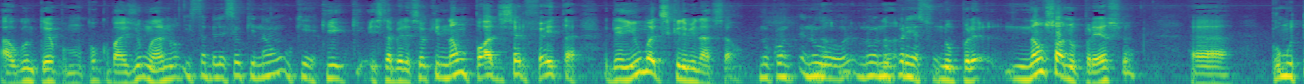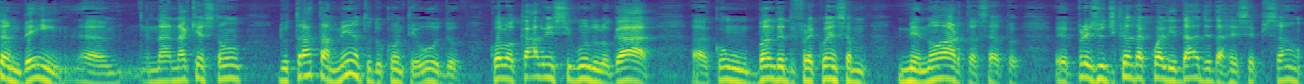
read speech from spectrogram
há algum tempo, um pouco mais de um ano. Estabeleceu que não o quê? Que, que estabeleceu que não pode ser feita nenhuma discriminação. No, no, no, no preço? No pre, não só no preço, uh, como também uh, na, na questão do tratamento do conteúdo, colocá-lo em segundo lugar, uh, com banda de frequência menor, tá certo? Eh, prejudicando a qualidade da recepção,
